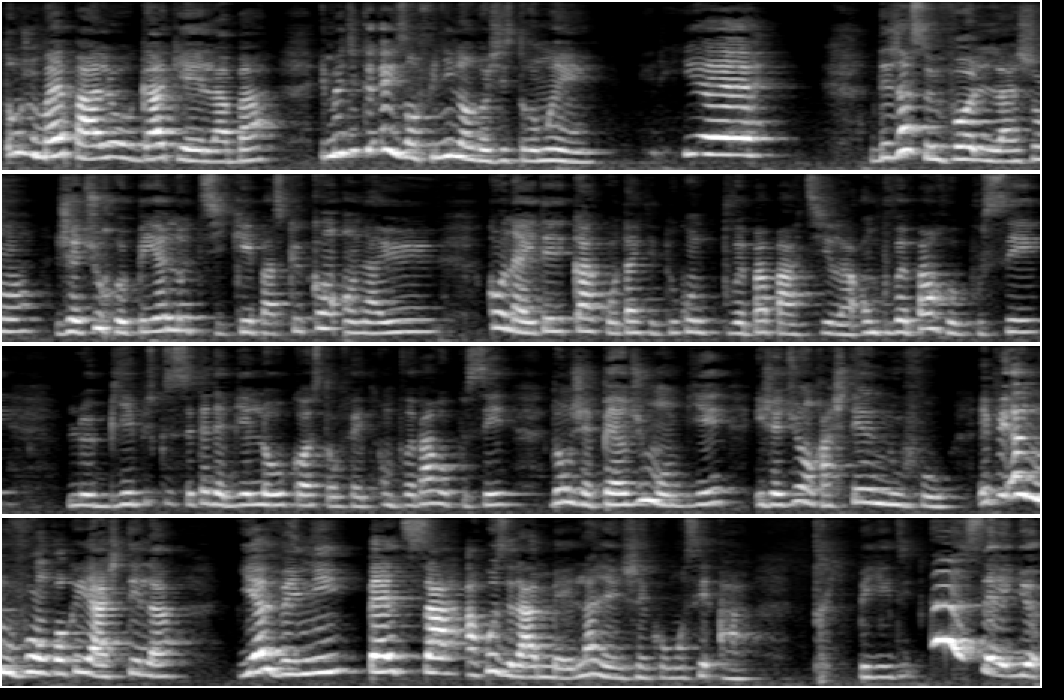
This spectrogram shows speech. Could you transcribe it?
Donc, je m'avais parlé au gars qui est là-bas. Il me dit qu'eux, ils ont fini l'enregistrement. Dit, yeah. Déjà, ce vol-là, j'ai dû repayer un autre ticket parce que quand on a eu, quand on a été cas contact et tout, qu'on ne pouvait pas partir là, on ne pouvait pas repousser le billet puisque c'était des billets low cost en fait. On ne pouvait pas repousser. Donc, j'ai perdu mon billet et j'ai dû en racheter un nouveau. Et puis, un nouveau encore qu'il a acheté là, il est venu perdre ça à cause de la mer. Là, j'ai commencé à triper. Il dit, ah, Seigneur,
